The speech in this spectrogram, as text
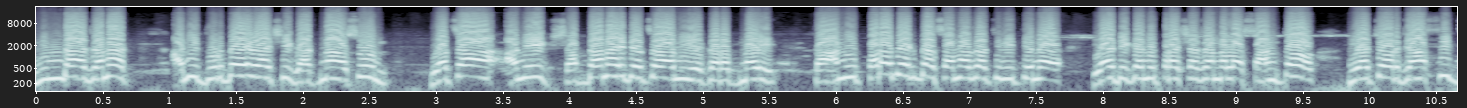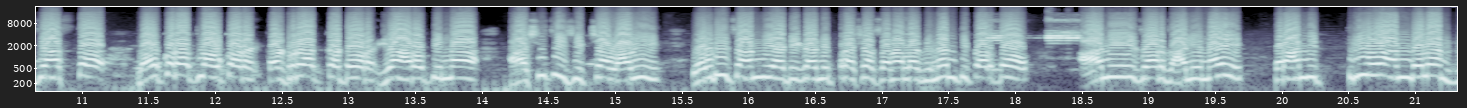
निंदाजनक आणि दुर्दैव अशी घटना असून याचा आम्ही शब्दांनाही त्याचं आम्ही हे करत नाही. तर आम्ही परत एकदा समाजाच्या रीतीनं या ठिकाणी प्रशासनाला सांगतो याच्यावर जास्तीत जास्त लवकरात लवकर कठोरात कठोर या आरोपींना फाशीची शिक्षा व्हावी एवढीच आम्ही या ठिकाणी प्रशासनाला विनंती करतो. आणि जर झाली नाही तर आम्ही तीव्र आंदोलन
